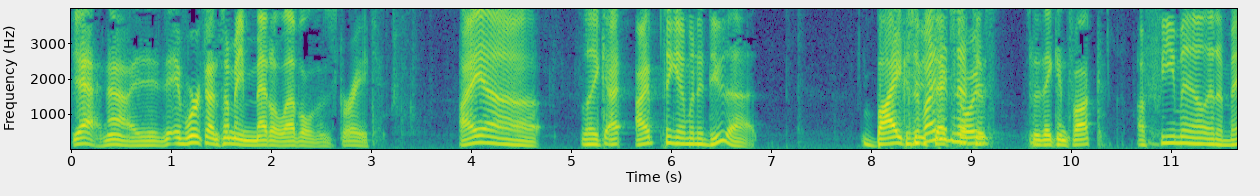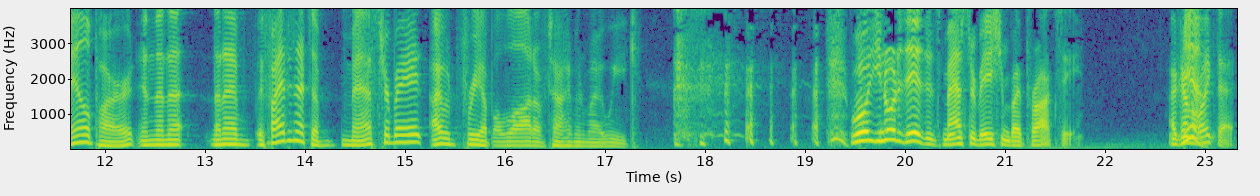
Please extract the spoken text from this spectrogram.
Yeah, no, it, it worked on so many meta levels. It was great. I uh like I I think I'm gonna do that. Buy two if I sex didn't have to- toys so they can fuck. A female and a male part, and then I, then I if I didn't have to masturbate, I would free up a lot of time in my week. Well, you know what it is? It's masturbation by proxy. I kind of Yeah. like that.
